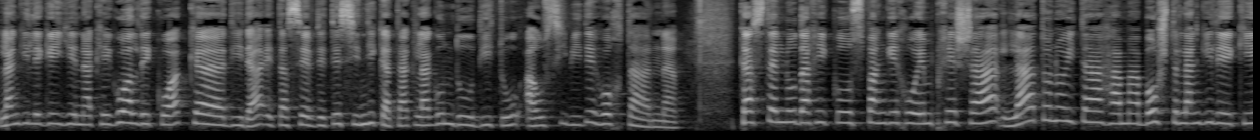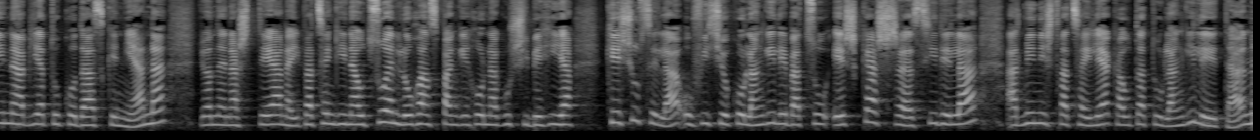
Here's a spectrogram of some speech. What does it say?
langile gehienak egoaldekoak dira eta CFDT sindikatak lagundu ditu hauzibide hortan. Kastelnodariko Spangero enpresa, latonoita hama bost langileekin abiatuko da azkenean, joan den astean, aipatzen gina utzuen Lohan Spangero nagusi behia kesu zela, ofizioko langile batzu eskas zirela administratzaileak hautatu langileetan,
